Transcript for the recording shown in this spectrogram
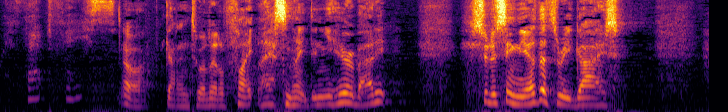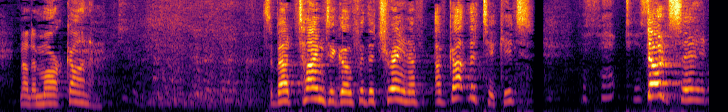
With that face? Oh, I got into a little fight last night. Didn't you hear about it? You should have seen the other three guys. Not a mark on them. It's about time to go for the train. I've, I've got the tickets. The fact is. Don't say it!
